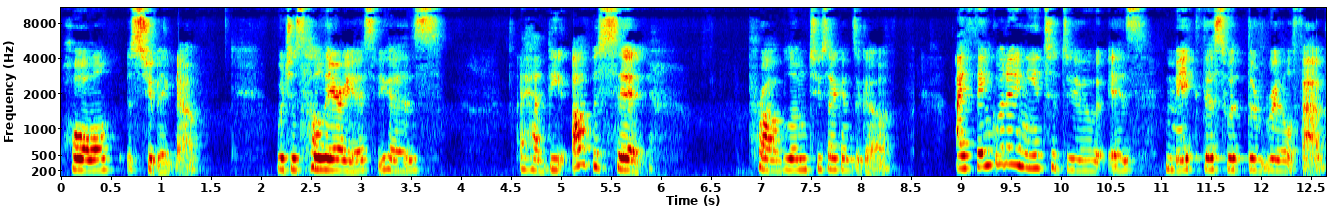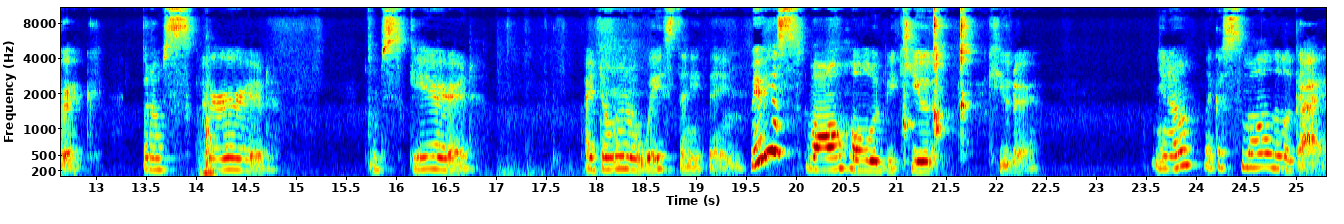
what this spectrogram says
hole is too big now, which is hilarious because I had the opposite problem two seconds ago. I think what I need to do is make this with the real fabric, but I'm scared. I'm scared. I don't want to waste anything. Maybe a small hole would be cute, cuter. You know, like a small little guy.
